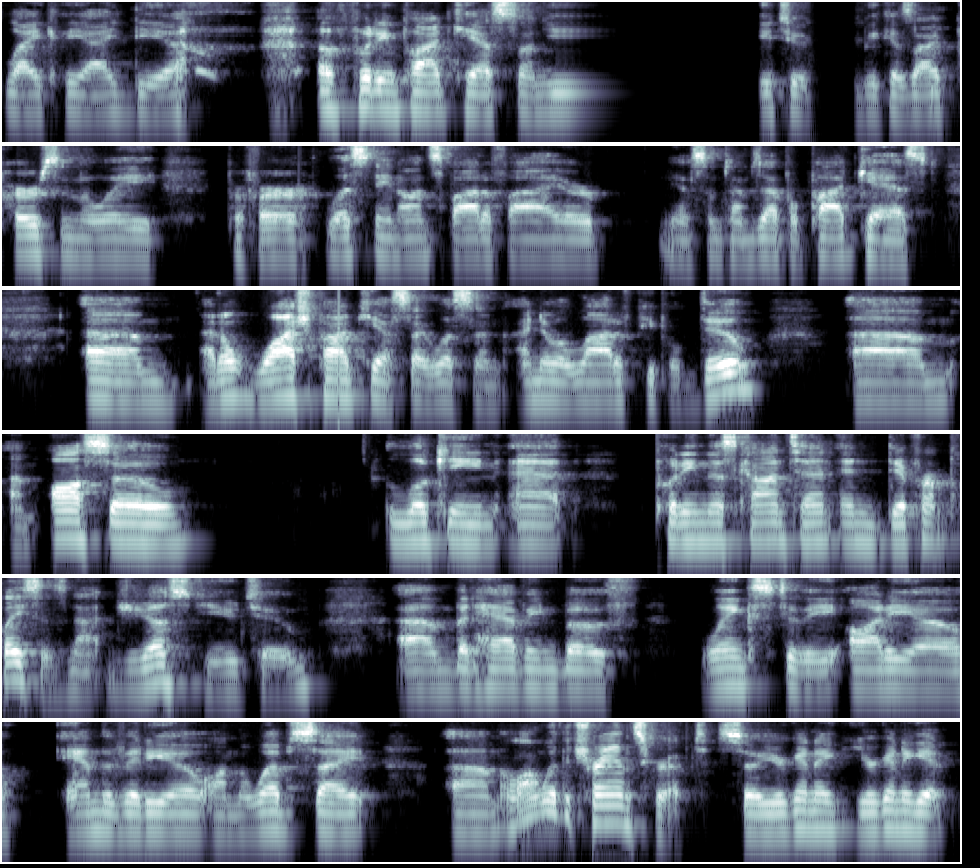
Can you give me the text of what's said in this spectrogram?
like the idea of putting podcasts on YouTube because I personally prefer listening on Spotify or you know sometimes Apple Podcast. Um, I don't watch podcasts; I listen. I know a lot of people do. Um, I'm also looking at putting this content in different places, not just YouTube, um, but having both links to the audio and the video on the website, um, along with the transcript. So you're gonna you're gonna get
